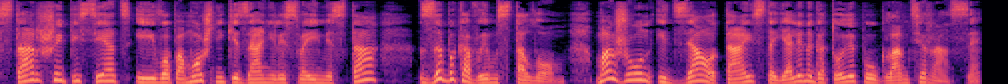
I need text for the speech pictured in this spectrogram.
Старший писец и его помощники заняли свои места — за боковым столом. Мажун и Дзяо Тай стояли наготове по углам террасы.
